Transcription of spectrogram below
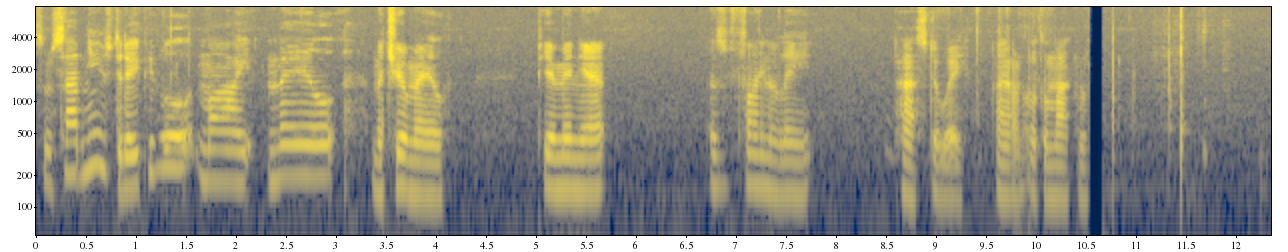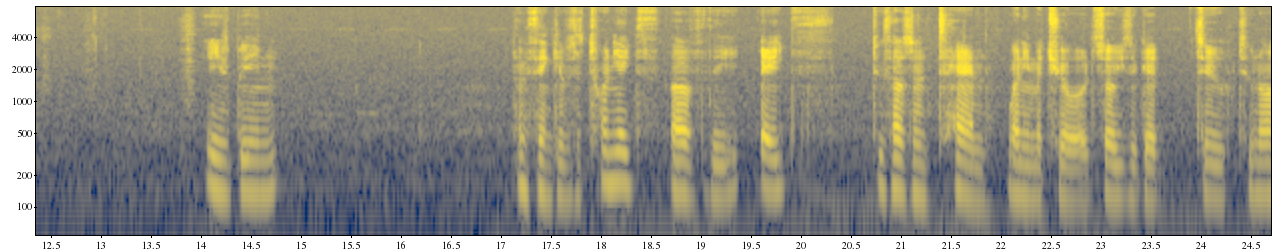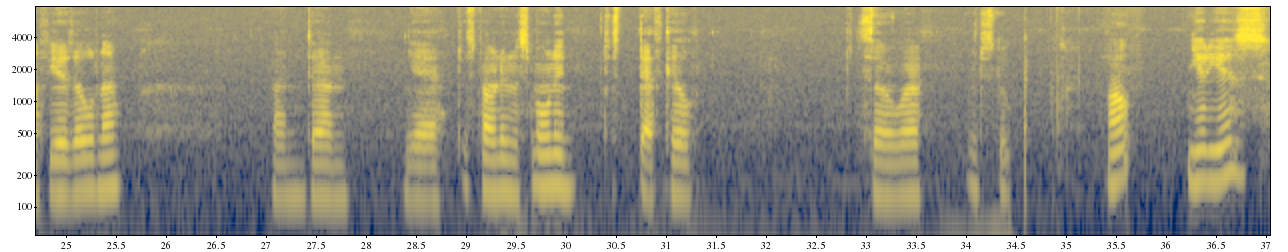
Some sad news today people, my male, mature male, P irminia has finally passed away. I on, look at mackerel. He's been, let me think, it was the 28th of the 8th, 2010 when he matured, so he's a good two, two and a half years old now. And um, yeah, just found him this morning. Just death kill. So, uh, I'll just go. Well, here he is.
